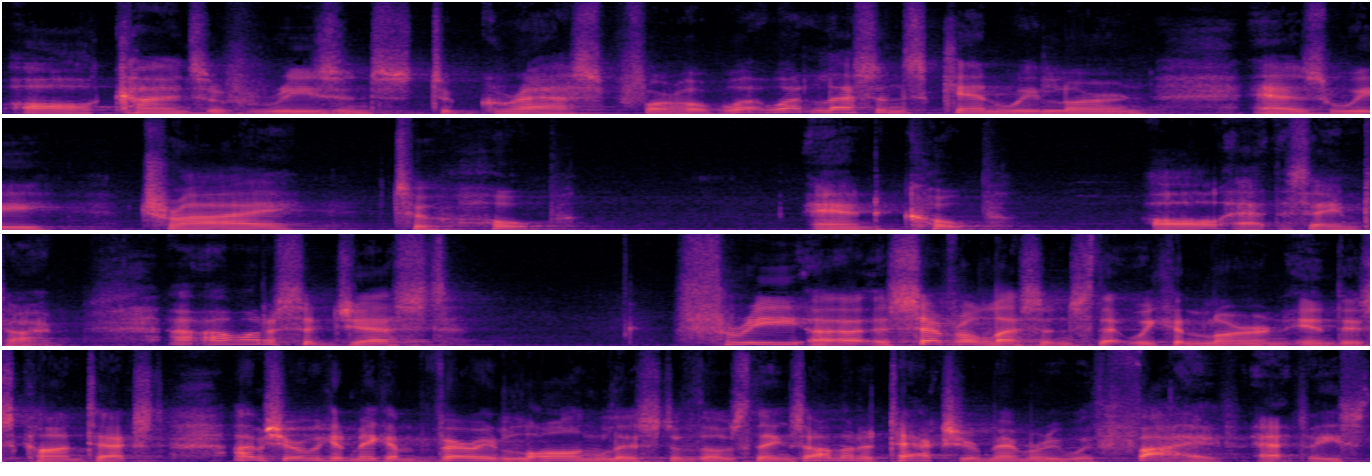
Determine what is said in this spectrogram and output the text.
All kinds of reasons to grasp for hope. What, what lessons can we learn as we try to hope and cope all at the same time? I, I want to suggest three, uh, several lessons that we can learn in this context. I'm sure we could make a very long list of those things. I'm going to tax your memory with five at least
